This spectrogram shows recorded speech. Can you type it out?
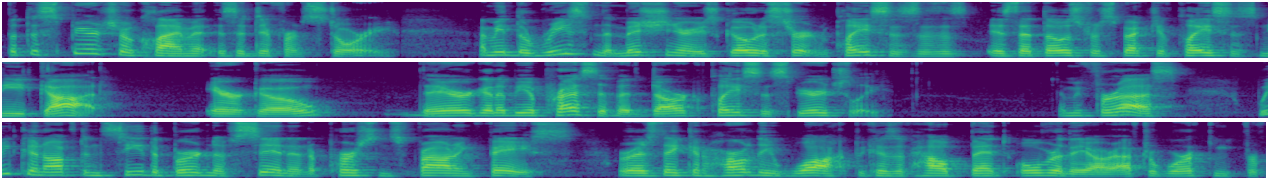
But the spiritual climate is a different story. I mean, the reason that missionaries go to certain places is, is that those respective places need God. Ergo, they're going to be oppressive and dark places spiritually. I mean, for us, we can often see the burden of sin in a person's frowning face, or as they can hardly walk because of how bent over they are after working for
